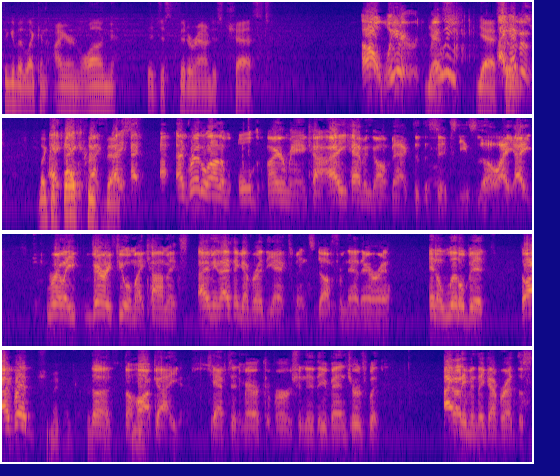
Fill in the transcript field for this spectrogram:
think of it like an iron lung that just fit around his chest. Oh, weird. Yes. Really? Yeah. I So haven't. like a bulletproof I, vest. I, I, I've read a lot of old Iron Man. I haven't gone back to the '60s though. I, I really very few of my comics. I mean, I think I've read the X Men stuff from that era, and a little bit. Well, I've read She might look for the the Hawkeye Captain America version of the Avengers, but I don't even think I've read the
